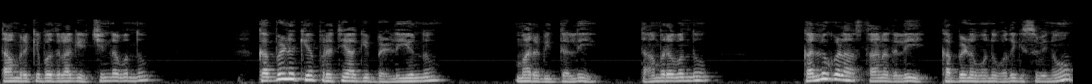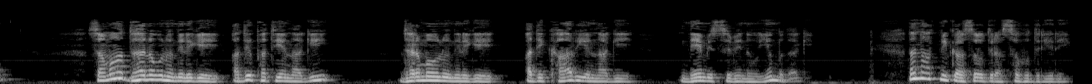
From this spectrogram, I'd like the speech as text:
ತಾಮ್ರಕ್ಕೆ ಬದಲಾಗಿ ಚಿನ್ನವನ್ನು, ಕಬ್ಬಿಣಕ್ಕೆ ಪ್ರತಿಯಾಗಿ ಬೆಳ್ಳಿಯನ್ನು ಮರಬಿದ್ದಲ್ಲಿ ತಾಮ್ರವನ್ನು ಕಲ್ಲುಗಳ ಸ್ಥಾನದಲ್ಲಿ ಕಬ್ಬಿಣವನ್ನು ಒದಗಿಸುವೆನು. ಸಮಾಧಾನವನ್ನು ನಿನಗೆ ಅಧಿಪತಿಯನ್ನಾಗಿ, ಧರ್ಮವನ್ನು ನಿನಗೆ ಅಧಿಕಾರಿಯನ್ನಾಗಿ ನೇಮಿಸುವೆನು ಎಂಬುದಾಗಿ. ನನ್ನ ಆತ್ಮಿಕ ಸಹೋದರ ಸಹೋದರಿಯರೇ,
